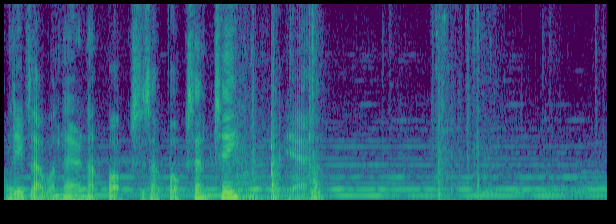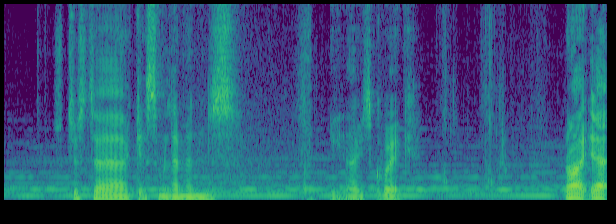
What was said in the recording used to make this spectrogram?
I'll leave that one there in that box. Is that box empty? Yeah. Just uh, get some lemons. Eat those quick. Right, yeah,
